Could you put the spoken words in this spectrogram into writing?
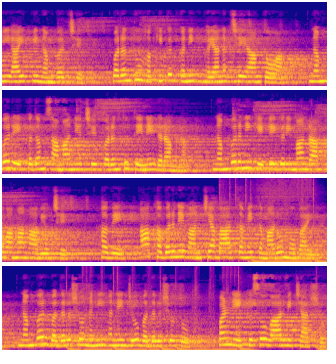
વીઆઈપી નંબર છે. પરંતુ હકીકત કનિક ભયાનક છે આમ તો આ. નંબર એકદમ સામાન્ય છે, પરંતુ તેને ડરામના નંબરની કેટેગરીમાં રાખવામાં આવ્યો છે. હવે, આ ખબરને વાંચ્યા બાદ તમે તમારો મોબાઈલ નંબર બદલશો નહીં અને જો બદલશો તો, પણ એકસો વાર વિચારશો.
